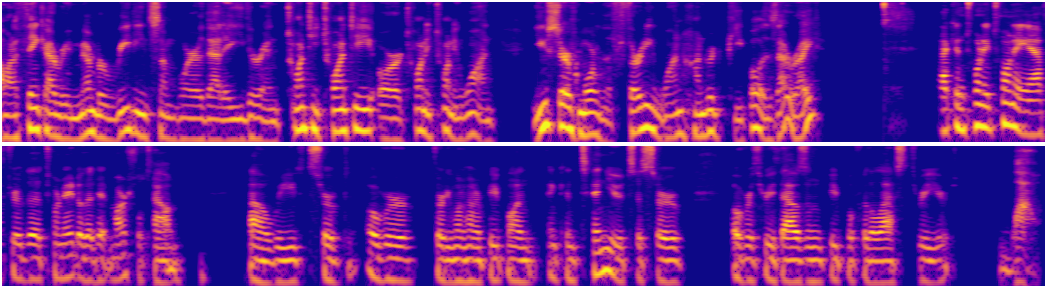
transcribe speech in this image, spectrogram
I want to think I remember reading somewhere that either in 2020 or 2021, you served more than 3,100 people. Is that right? Back in 2020, after the tornado that hit Marshalltown, uh, we served over 3,100 people and, and continue to serve over 3,000 people for the last three years. Wow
